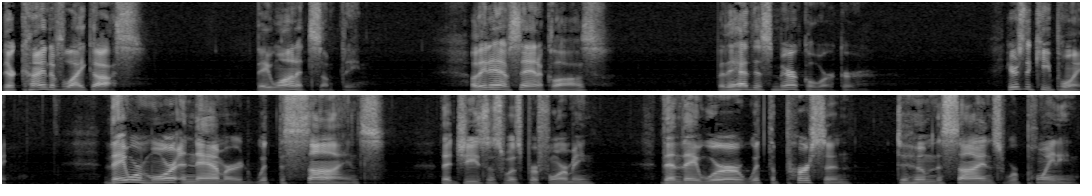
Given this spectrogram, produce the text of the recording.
They're kind of like us. They wanted something. Well, they didn't have Santa Claus, but they had this miracle worker. Here's the key point they were more enamored with the signs that Jesus was performing than they were with the person to whom the signs were pointing.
